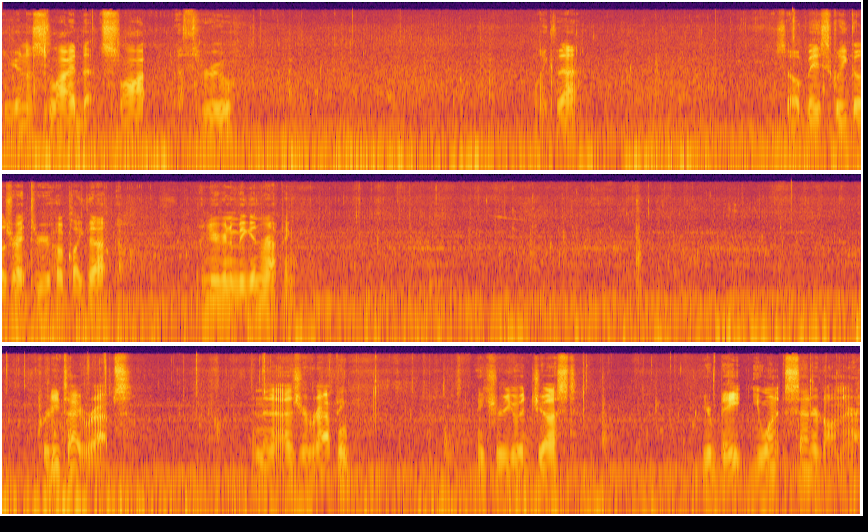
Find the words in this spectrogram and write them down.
You're gonna slide that slot through like that. So it basically goes right through your hook like that. And you're gonna begin wrapping. Pretty tight wraps. And then as you're wrapping, make sure you adjust your bait. You want it centered on there.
